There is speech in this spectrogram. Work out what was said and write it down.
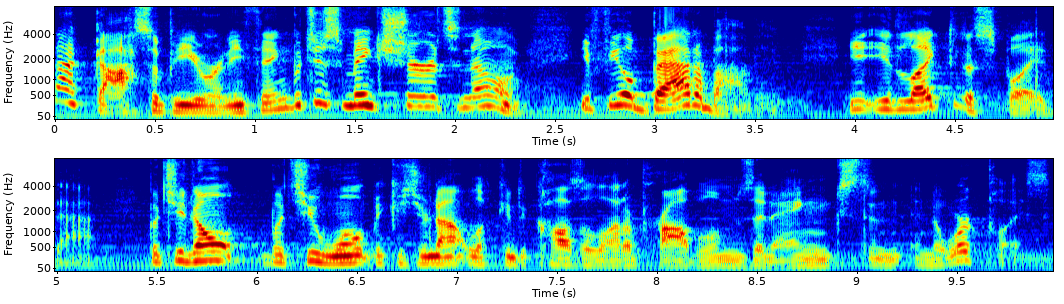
Not gossipy or anything, but just make sure it's known. You feel bad about it. You'd like to display that, but you don't. But you won't because you're not looking to cause a lot of problems and angst in, in the workplace.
